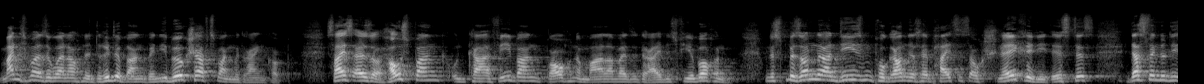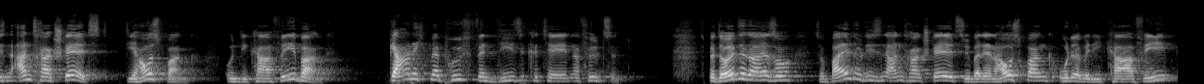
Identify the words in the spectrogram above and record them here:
manchmal sogar noch eine dritte Bank, wenn die Bürgschaftsbank mit reinkommt. Das heißt also, Hausbank und KfW-Bank brauchen normalerweise drei bis vier Wochen. Und das Besondere an diesem Programm, deshalb heißt es auch Schnellkredit, ist es, dass wenn du diesen Antrag stellst, die Hausbank und die KfW-Bank gar nicht mehr prüft, wenn diese Kriterien erfüllt sind. Das bedeutet also, sobald du diesen Antrag stellst über deine Hausbank oder über die KfW,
